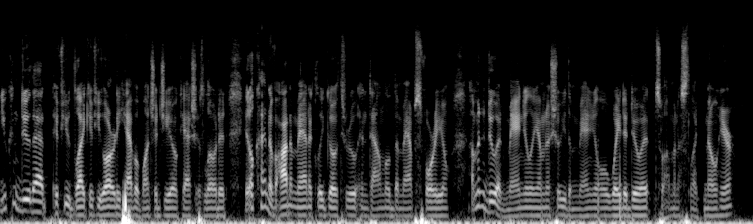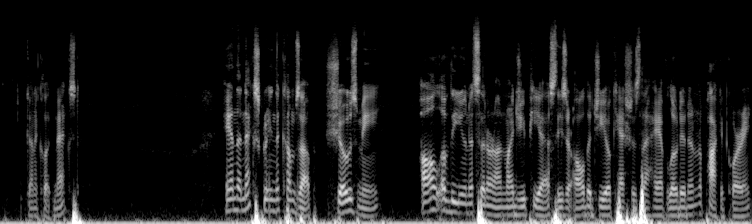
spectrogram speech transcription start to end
You can do that if you'd like, if you already have a bunch of geocaches loaded. It'll kind of automatically go through and download the maps for you. I'm going to do it manually. I'm going to show you the manual way to do it. So I'm going to select no here. Going to click next. And the next screen that comes up shows me all of the units that are on my GPS. These are all the geocaches that I have loaded in a pocket query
